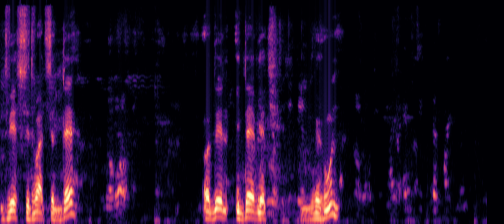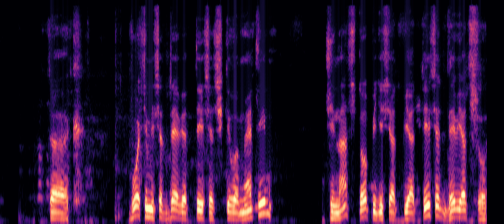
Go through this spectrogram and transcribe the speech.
220D. 1,9 двигун. Так. 89 тисяч кілометрів. Ціна 155 тисяч 900.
